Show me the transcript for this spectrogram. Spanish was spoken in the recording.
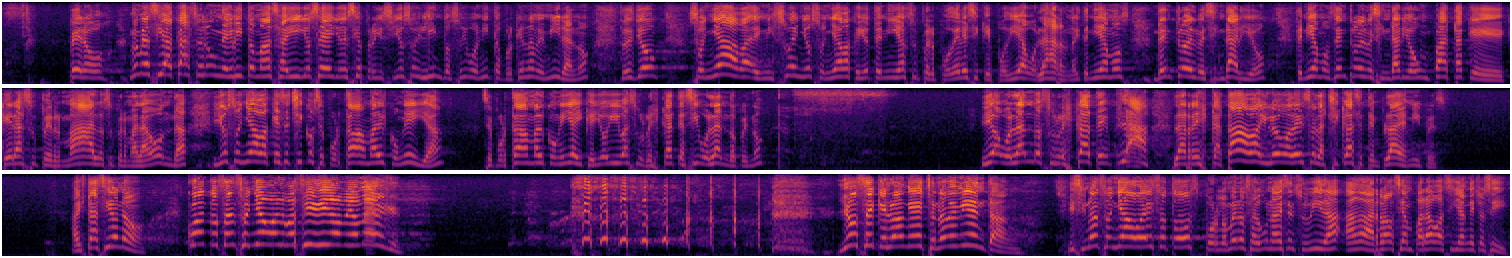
Pero no me hacía caso, era un negrito más ahí. Yo sé, yo decía, pero si yo soy lindo, soy bonito, ¿por qué no me mira, no? Entonces yo soñaba, en mis sueños soñaba que yo tenía superpoderes y que podía volar, ¿no? Y teníamos dentro del vecindario, teníamos dentro del vecindario un pata que, que era súper malo, súper mala onda. Y yo soñaba que ese chico se portaba mal con ella, se portaba mal con ella y que yo iba a su rescate así volando, pues, ¿no? Iba volando a su rescate, ¡pla! la rescataba y luego de eso la chica se templaba de mí, pues. Ahí está, ¿sí o no? ¿Cuántos han soñado algo así? Dígame amén. Yo sé que lo han hecho, no me mientan. Y si no han soñado eso, todos, por lo menos alguna vez en su vida, han agarrado, se han parado así y han hecho así.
